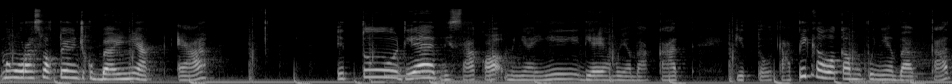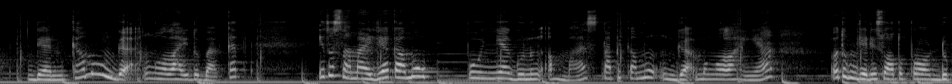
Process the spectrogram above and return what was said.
menguras waktu yang cukup banyak, ya itu dia bisa kok menyaingi dia yang punya bakat gitu. Tapi kalau kamu punya bakat dan kamu nggak ngolah itu bakat itu sama aja kamu punya gunung emas tapi kamu nggak mengolahnya untuk menjadi suatu produk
